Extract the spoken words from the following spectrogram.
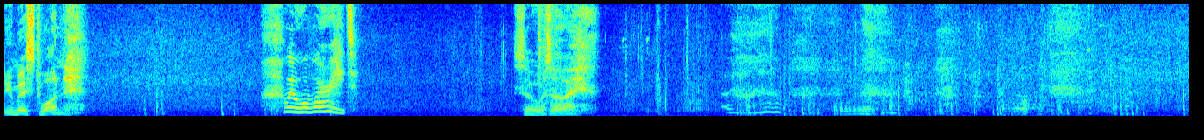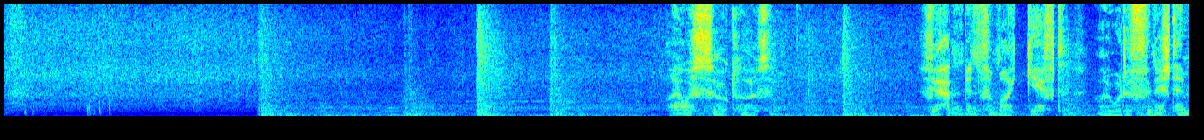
You missed one. We were worried. So was I. I was so close. If it hadn't been for my gift, I would have finished him.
